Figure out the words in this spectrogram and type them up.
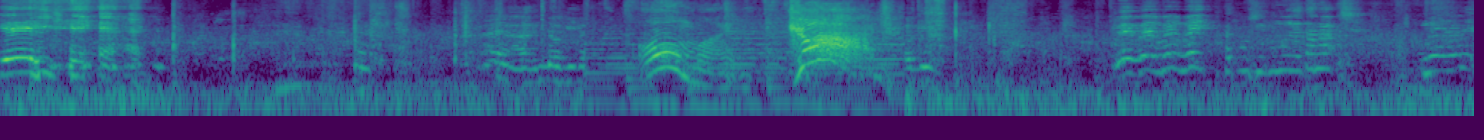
yeah, yeah. Oh my god! Wait, wait, wait, wait. Tapusin ko muna Max. Hindi, hindi.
